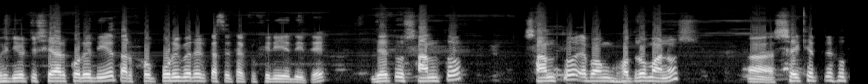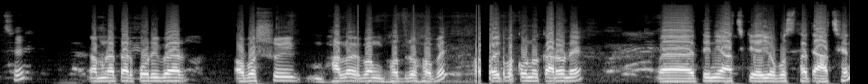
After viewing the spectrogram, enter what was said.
ভিডিওটি শেয়ার করে দিয়ে তার পরিবারের কাছে তাকে ফিরিয়ে দিতে। যেহেতু শান্ত শান্ত এবং ভদ্র মানুষ সেক্ষেত্রে হচ্ছে আমরা তার পরিবার অবশ্যই ভালো এবং ভদ্র হবে। হয়তো কোনো কারণে তিনি আজকে এই অবস্থাতে আছেন।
